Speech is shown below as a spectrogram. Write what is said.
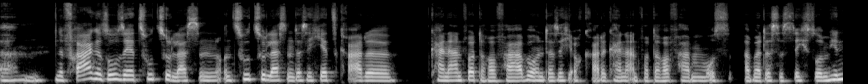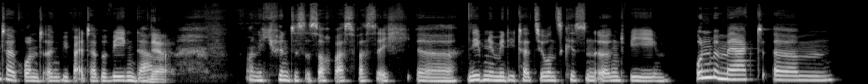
ähm, eine Frage so sehr zuzulassen und zuzulassen, dass ich jetzt gerade keine Antwort darauf habe und dass ich auch gerade keine Antwort darauf haben muss, aber dass es sich so im Hintergrund irgendwie weiter bewegen darf. Ja. Und ich finde, es ist auch was, was sich äh, neben dem Meditationskissen irgendwie unbemerkt ähm,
